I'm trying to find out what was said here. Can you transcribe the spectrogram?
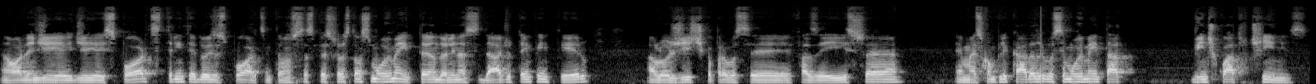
na ordem de, de esportes, 32 esportes. Então, essas pessoas estão se movimentando ali na cidade o tempo inteiro. A logística para você fazer isso é, é mais complicada do que você movimentar 24 times,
